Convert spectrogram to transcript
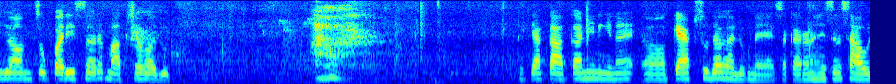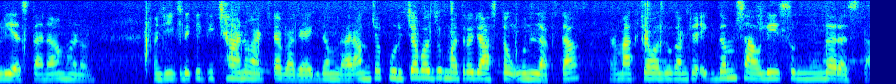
तर आमचो परिसर मागच्या बाजूक त्या काकानी नी कॅपसुद्धा कॅप सुद्धा घालूक नाही असं कारण हे सर सावली असताना म्हणून. म्हणजे इकडे किती छान वाटतं बघा एकदम गार. आमच्या पुढच्या बाजूक मात्र जास्त ऊन लागता पण मागच्या बाजूक आमच्या एकदम सावली सुंदर असता.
